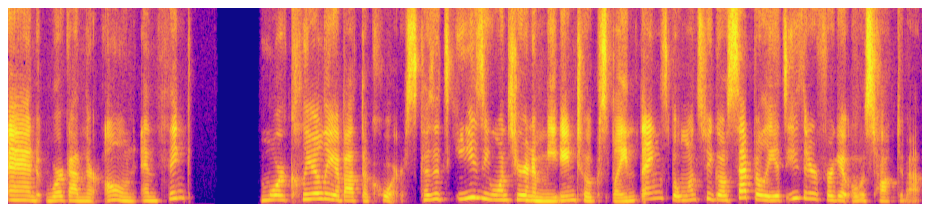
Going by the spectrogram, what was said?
and work on their own and think more clearly about the course. Because it's easy once you're in a meeting to explain things, but once we go separately, it's easier to forget what was talked about.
